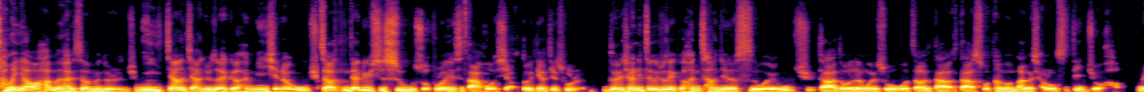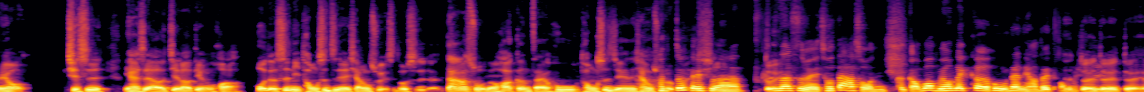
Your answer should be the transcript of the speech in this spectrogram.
他们要啊，他们还是要面对人群。你这样讲就是一个很明显的误区。只要你在律师事务所，不论你是大或小，都一定要接触人。嗯、对，像你这个就是一个很常见的思维的误区。大家都认为说，我只要在大大所当中当个小螺丝钉就好。没有，其实你还是要接到电话，或者是你同事之间相处也是都是人。大所的话更在乎同事之间相处的关系。对啦，对，那是没错。大所你搞不好不用对客户，但你要对同事。对对对，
